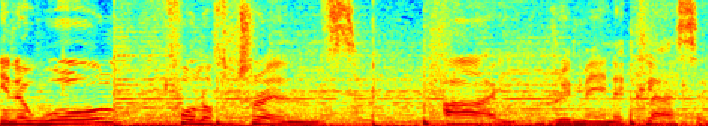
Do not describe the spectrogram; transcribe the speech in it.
In a world full of trends, I remain a classic.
